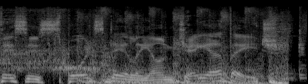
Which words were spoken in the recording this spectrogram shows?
This is Sports Daily on KFH.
